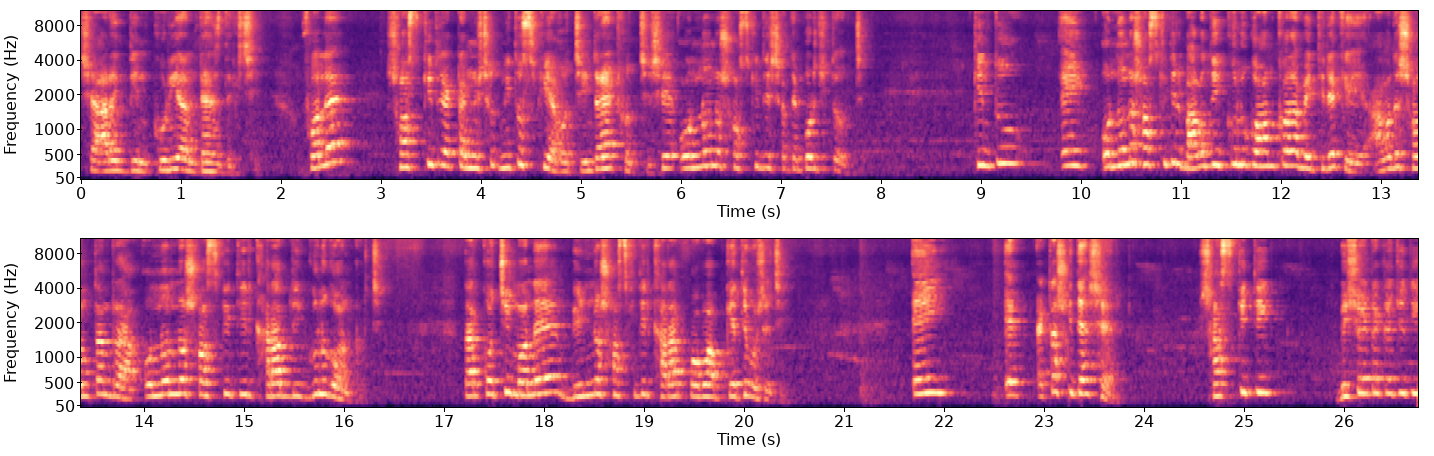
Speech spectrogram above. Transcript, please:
সে আরেকদিন কোরিয়ান ড্যান্স দেখছে। ফলে সংস্কৃতির একটা মিথস্ক্রিয়া হচ্ছে ইন্টারাক্ট হচ্ছে, সে অন্য অন্য সংস্কৃতির সাথে পরিচিত হচ্ছে। কিন্তু এই অন্যান্য সংস্কৃতির ভালো দিকগুলো গ্রহণ করা ব্যক্তি রেখে আমাদের সন্তানরা অন্যান্য সংস্কৃতির খারাপ দিকগুলো গ্রহণ করছে। তার কচি মনে ভিন্ন সংস্কৃতির খারাপ প্রভাব কেটে বসেছে। এই একটা দেশের সাংস্কৃতিক বিষয়টাকে যদি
